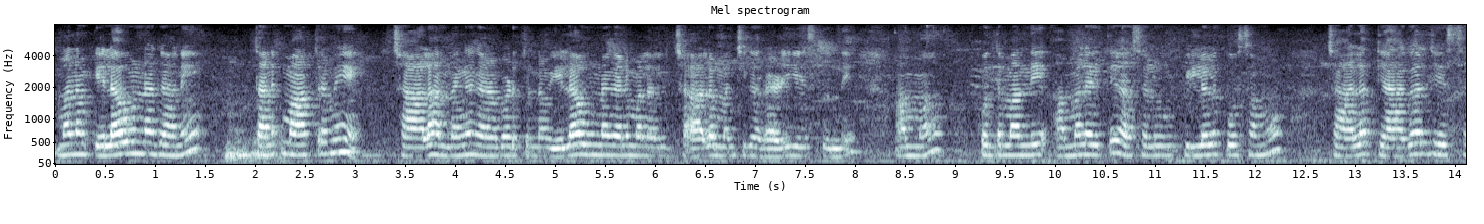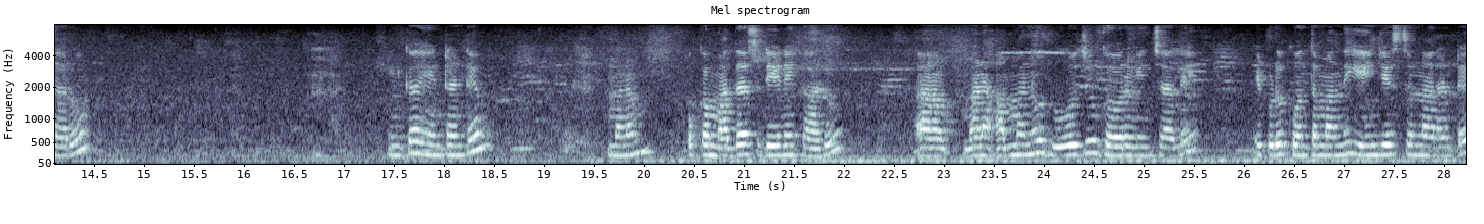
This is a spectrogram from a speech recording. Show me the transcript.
మనం ఎలా ఉన్నా కానీ తనకు మాత్రమే చాలా అందంగా కనబడుతున్నాం ఎలా ఉన్నా కానీ మనల్ని చాలా మంచిగా రెడీ చేస్తుంది. అమ్మ కొంతమంది అమ్మలైతే అసలు పిల్లల కోసము చాలా త్యాగాలు చేస్తారు. ఇంకా ఏంటంటే మనం ఒక మదర్స్ డేనే కాదు మన అమ్మను రోజు గౌరవించాలి. ఇప్పుడు కొంతమంది ఏం చేస్తున్నారంటే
